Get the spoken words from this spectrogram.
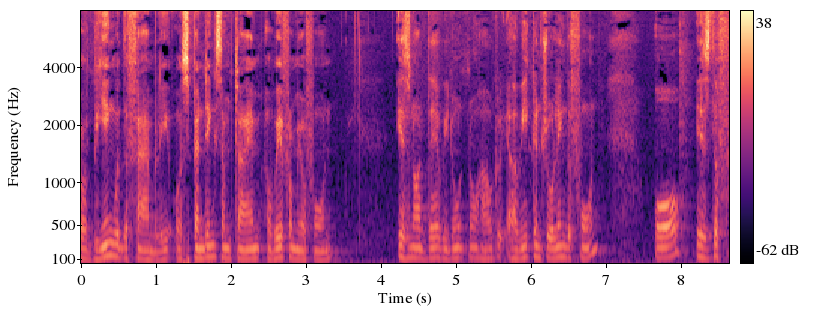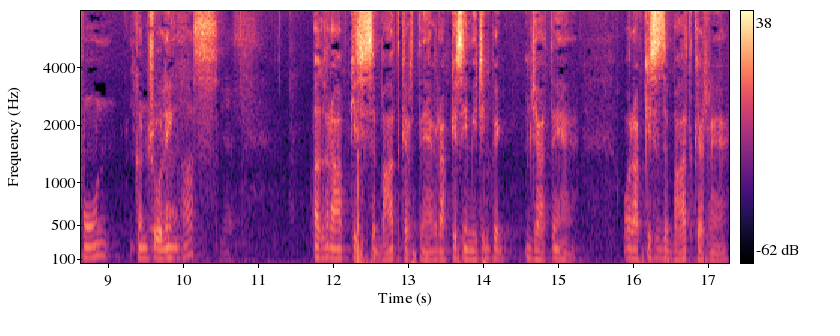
of being with the family और spending some time away from your phone is not there. We don't know how to. Are we controlling the phone, or is the phone controlling us? अगर आप किसी से बात करते हैं अगर आप किसी मीटिंग पे जाते हैं और आप किसी से बात कर रहे हैं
